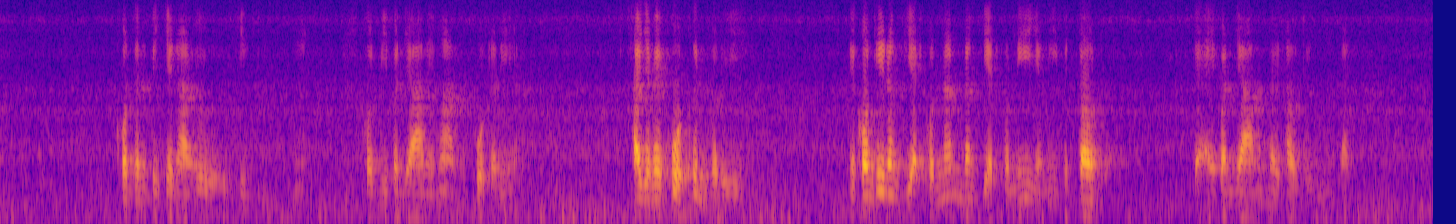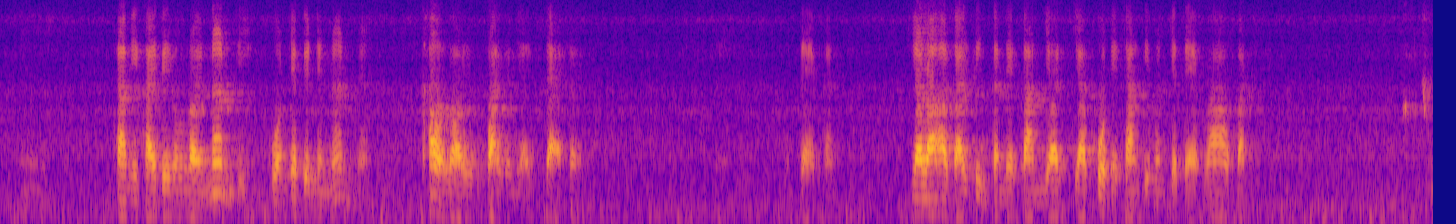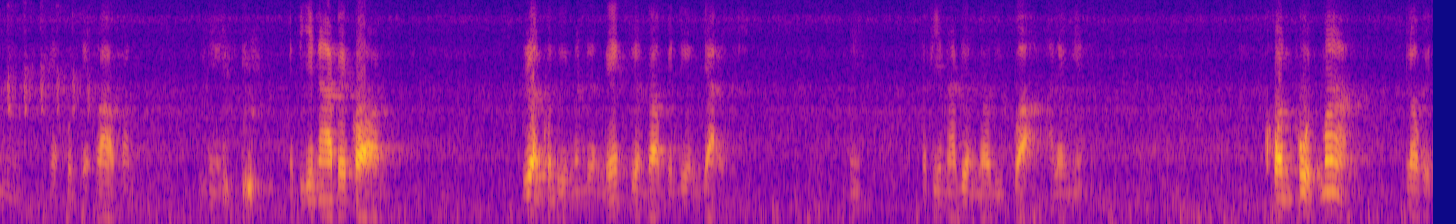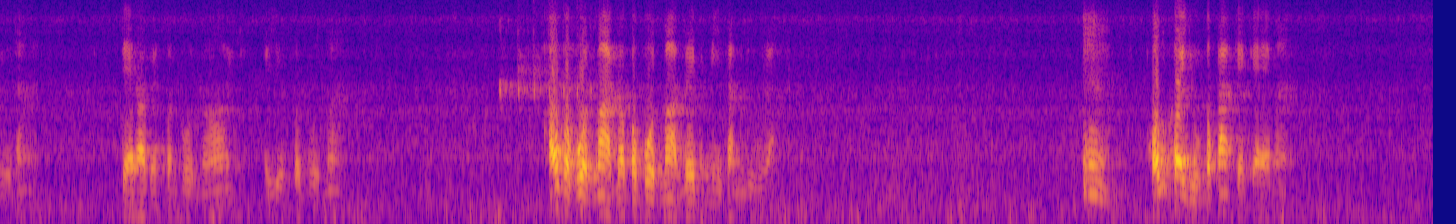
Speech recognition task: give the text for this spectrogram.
คนท่านพิจารณาเออจริง คนมีปัญญาไม่มากพูดอย่างนี้ ใครจะไปพูดขึ้นก็ดี ไอ้คนที่รังเกียจคนนั้นรังเกียจคนนี้อย่างนี้เป็นต้น แต่ไอ้ปัญญามันไม่เท่าถึงกันถ้ามีใครไปลงรอยนั่นดิควรจะเป็นอย่างนั้นเนี่ยเข้ารอยไฟกันใหญ่แตกเลยแตกกันแล้วเราอาศัยซึ่งกันในการอย่าอย่าพูดในทางที่มันจะแตกร้าวกันอย่าพูดแตกร้าวกัน พิจารณาไปก่อน เรื่องคนอื่นมันเรื่องเล็ก เรื่องเราเป็นเรื่องใหญ่พิจารณาเรื่องเราดีกว่าอะไรเนี่ย คนพูดมาก เราไปอยู่ได้แต่เราเป็นคนพูดน้อย ไปอยู่คนพูดมาก เขาก็พูดมากเราก็พูดมากเลยมันมีทางอยู่ละ ผมเคยอยู่กับพระแก่ๆมา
